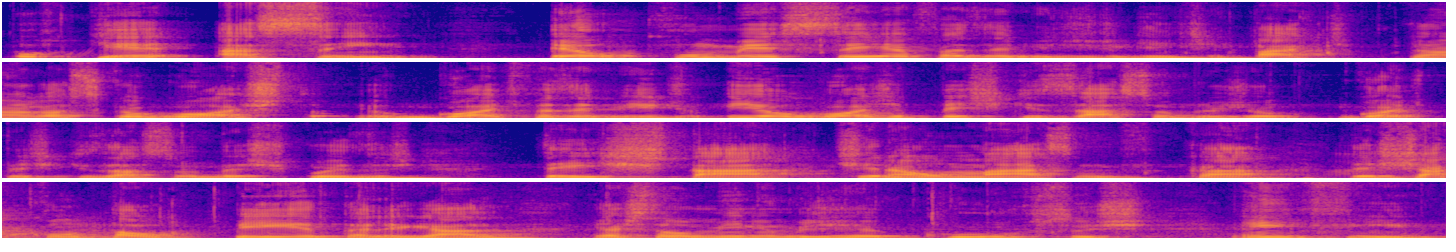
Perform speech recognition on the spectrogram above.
Porque, assim, eu comecei a fazer vídeo de Genshin Impact porque é um negócio que eu gosto. Eu gosto de fazer vídeo e eu gosto de pesquisar sobre o jogo. Gosto de pesquisar sobre as coisas, testar, tirar o máximo, ficar, deixar contar o P, tá ligado? Gastar o mínimo de recursos. Enfim,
